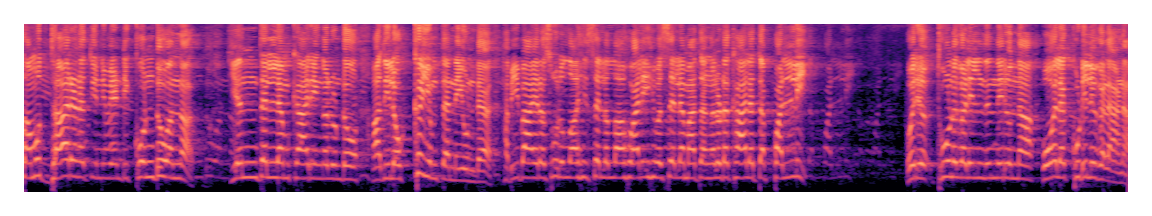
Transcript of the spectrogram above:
സമുദ്ധാരണത്തിനു വേണ്ടി കൊണ്ടുവന്ന എന്തെല്ലാം കാര്യങ്ങളുണ്ടോ അതിലൊക്കെയും തന്നെയുണ്ട്. ഹബീബായ റസൂലുള്ളാഹി സ്വല്ലല്ലാഹു അലൈഹി വസല്ലമ തങ്ങളുടെ കാലത്തെ പള്ളി ഒരു തൂണുകളിൽ നിന്നിരുന്ന ഓലക്കുടിലുകളാണ്.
